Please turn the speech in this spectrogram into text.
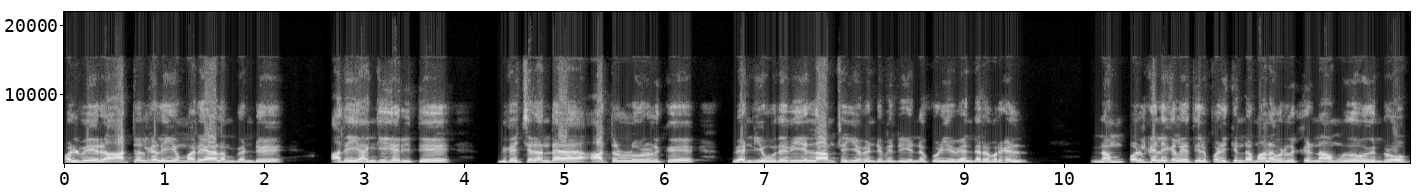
பல்வேறு ஆற்றல்களையும் அடையாளம் கண்டு அதை அங்கீகரித்து மிகச்சிறந்த ஆற்றல் உள்ளவர்களுக்கு வேண்டிய உதவியெல்லாம் செய்ய வேண்டும் என்று எண்ணக்கூடிய வேந்தர் அவர்கள் நம் பல்கலைக்கழகத்தில் படிக்கின்ற மாணவர்களுக்கு நாம் உதவுகின்றோம்.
